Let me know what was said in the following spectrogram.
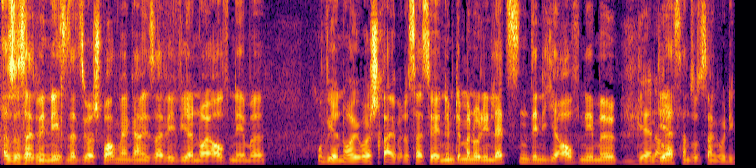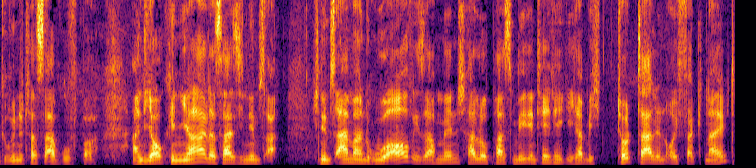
Also das heißt, wenn der nächsten Satz übersprochen werden kann, ist, dass ich wieder neu aufnehme und wieder neu überschreibe. Das heißt, er nimmt immer nur den letzten, den ich hier aufnehme. Genau. Der ist dann sozusagen über die grüne Taste abrufbar. Eigentlich auch genial. Das heißt, ich nehme es ich einmal in Ruhe auf. Ich sage, Mensch, hallo, Pass Medientechnik. Ich habe mich total in euch verknallt.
